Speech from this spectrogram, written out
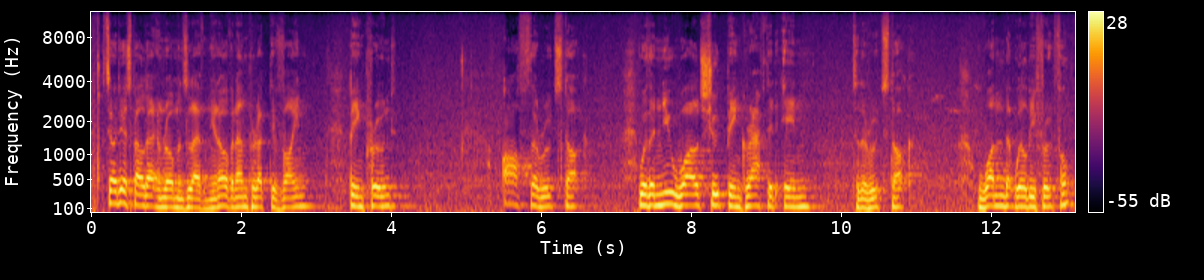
It's the idea spelled out in Romans 11, you know, of an unproductive vine being pruned off the rootstock, with a new wild shoot being grafted in to the rootstock, one that will be fruitful.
